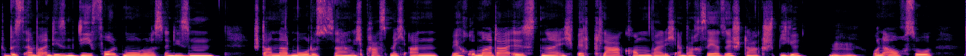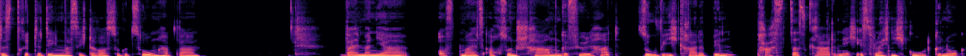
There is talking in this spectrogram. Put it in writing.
Du bist einfach in diesem Default-Modus, in diesem Standard-Modus zu sagen, ich passe mich an, wer auch immer da ist, ne, ich werde klarkommen, weil ich einfach sehr, sehr stark spiegel. Mhm. Und auch so das dritte Ding, was ich daraus so gezogen habe, war, weil man ja oftmals auch so ein Schamgefühl hat, so wie ich gerade bin, passt das gerade nicht, ist vielleicht nicht gut genug,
